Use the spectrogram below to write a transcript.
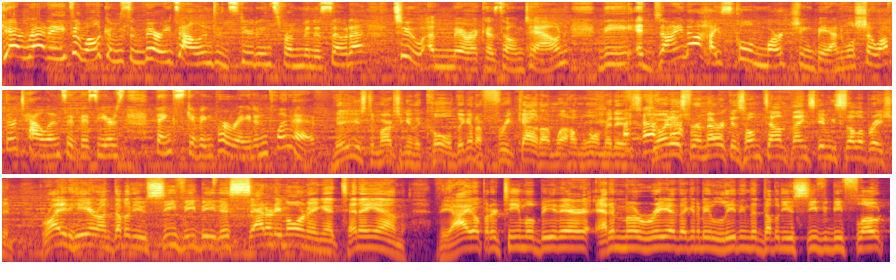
Get ready to welcome some very talented students from Minnesota to America's hometown. The Edina High School Marching Band will show off their talents at this year's Thanksgiving Parade in Plymouth. They're used to marching in the cold. They're going to freak out on how warm it is. Join us for America's hometown Thanksgiving celebration right here on WCVB this Saturday morning at 10 a.m. The Eye Opener team will be there. Ed and Maria, they're going to be leading the WCVB float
